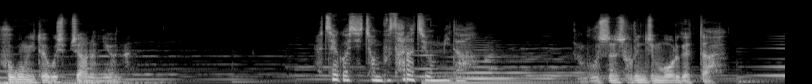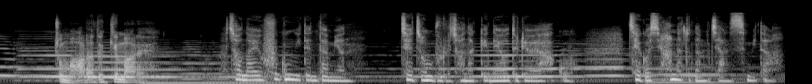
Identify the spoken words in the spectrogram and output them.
후궁이 되고 싶지 않은 이유는 제 것이 전부 사라지옵니다. 무슨 소린지 모르겠다. 좀 알아듣게 말해. 전하의 후궁이 된다면 제 전부를 전하께 내어드려야 하고 제 것이 하나도 남지 않습니다.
